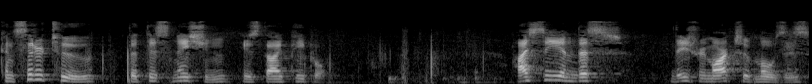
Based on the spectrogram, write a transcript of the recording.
Consider too that this nation is thy people. I see in this, these remarks of Moses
